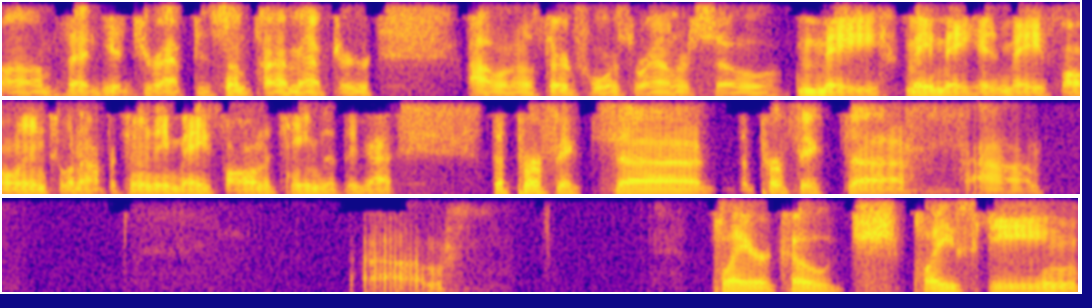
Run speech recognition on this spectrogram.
um, that get drafted sometime after I don't know third fourth round or so may may make it may fall into an opportunity may fall on a team that they got the perfect uh, the perfect uh, um, um, player coach play scheme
